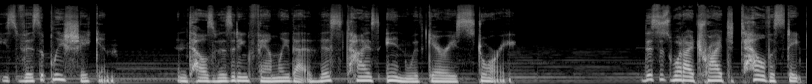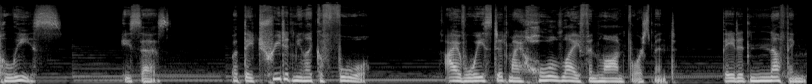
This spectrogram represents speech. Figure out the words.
He's visibly shaken and tells visiting family that this ties in with Gary's story. This is what I tried to tell the state police, he says, but they treated me like a fool. I have wasted my whole life in law enforcement. They did nothing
